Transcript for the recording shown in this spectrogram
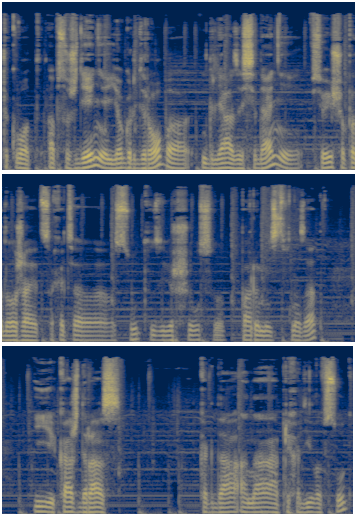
Так вот, обсуждение ее гардероба для заседаний все еще продолжается, хотя суд завершился пару месяцев назад. И каждый раз, когда она приходила в суд,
